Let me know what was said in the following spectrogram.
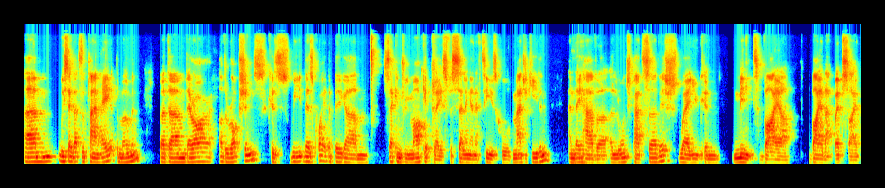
Um, we say that's the plan A at the moment. But um, there are other options because we there's quite a big um, secondary marketplace for selling NFTs called Magic Eden, and they have a, a launchpad service where you can mint via via that website.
